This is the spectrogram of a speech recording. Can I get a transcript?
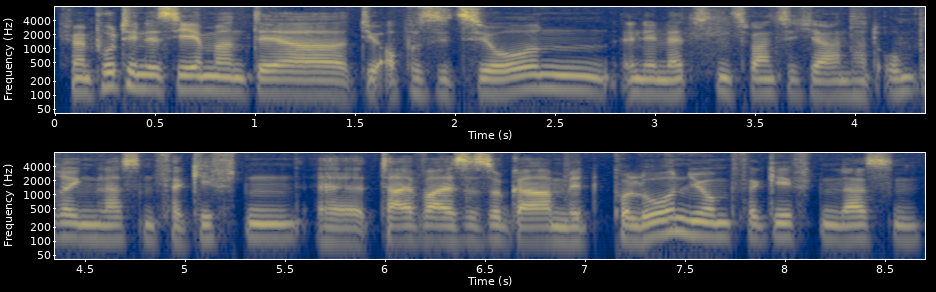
Ich meine, Putin ist jemand, der die Opposition in den letzten 20 Jahren hat umbringen lassen, vergiften, äh, teilweise sogar mit Polonium vergiften lassen,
